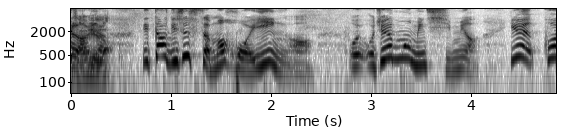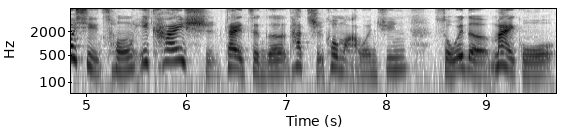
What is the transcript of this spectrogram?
长越老，你到底是什么回应啊？我我觉得莫名其妙。因为郭喜从一开始在整个他指控马文君所谓的卖国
